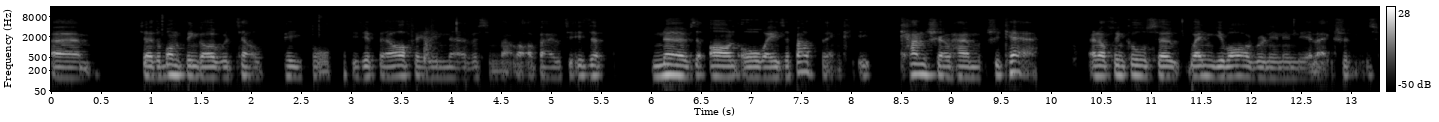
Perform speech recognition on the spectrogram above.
Um, so the one thing I would tell people is if they are feeling nervous and that lot about it, is that nerves aren't always a bad thing. It can show how much you care. And I think also when you are running in the elections,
